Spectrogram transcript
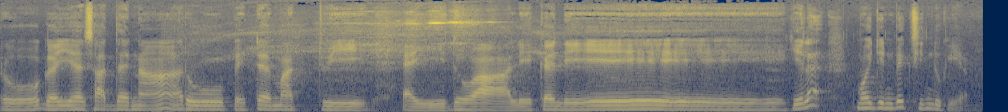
රෝගය සදනා රූපෙට මත්වි ඇයි දෝාලිකලේ කියලා මොයිදින් බෙක් සින්දු කියනවා.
